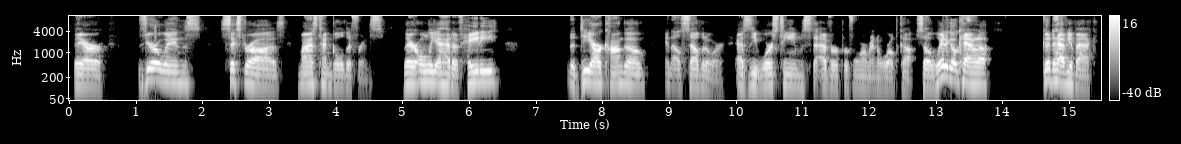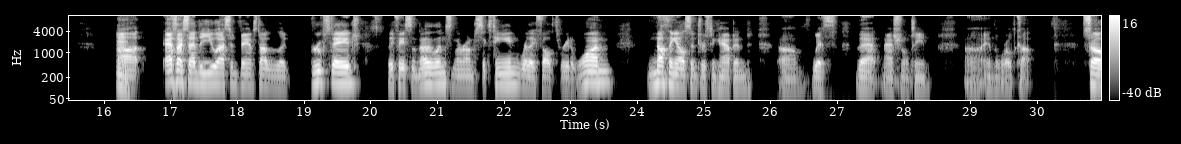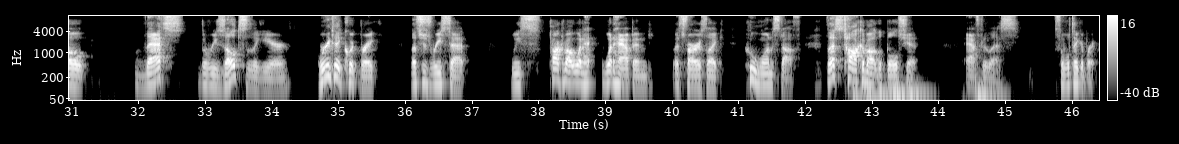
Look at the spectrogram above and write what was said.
They are zero wins, six draws, minus 10 goal difference. They're only ahead of Haiti, the DR Congo, and El Salvador as the worst teams to ever perform in a World Cup. So, way to go, Canada. Good to have you back. Mm. Uh, as I said, the U.S. advanced out of the group stage. They faced the Netherlands in the round of 16, where they fell three to one. Nothing else interesting happened um, with that national team uh, in the World Cup. So that's the results of the year. We're gonna take a quick break. Let's just reset. We talked about what ha- what happened as far as like who won stuff. Let's talk about the bullshit after this. So we'll take a break.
